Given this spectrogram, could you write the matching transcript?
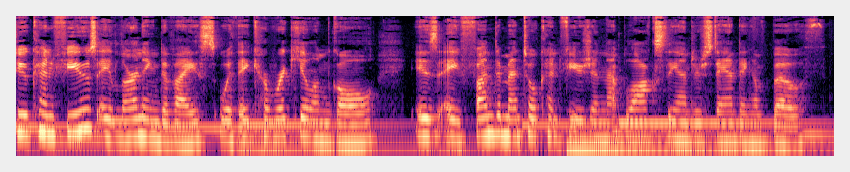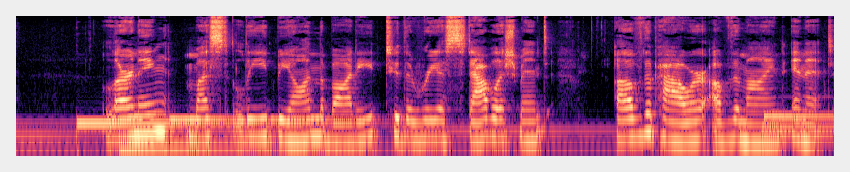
To confuse a learning device with a curriculum goal is a fundamental confusion that blocks the understanding of both. Learning must lead beyond the body to the reestablishment of the power of the mind in it.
